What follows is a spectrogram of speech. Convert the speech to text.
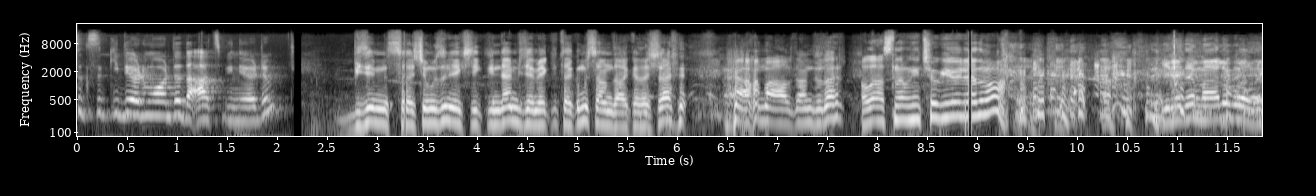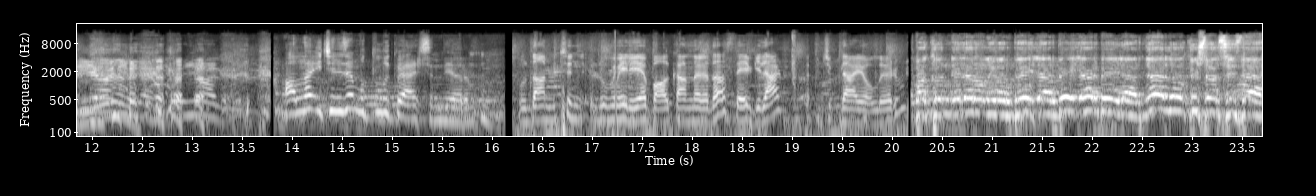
Sık sık gidiyorum orada da at biniyorum. Bizim saçımızın eksikliğinden biz emekli takımı sandı arkadaşlar. Ama aldandılar. Valla aslında bugün çok iyi oynadım ama Yine de mağlup olduk. Allah içinize mutluluk versin diyorum. Buradan bütün Rumeli'ye, Balkanlara da sevgiler, öpücükler yolluyorum. Bakın neler oluyor beyler beyler beyler. Nerede alkışlar sizde?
